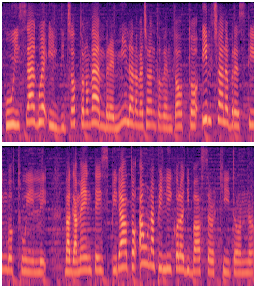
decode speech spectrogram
cui segue il 18 novembre 1928 il celebre Steamboat Willie, vagamente ispirato a una pellicola di Buster Keaton.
